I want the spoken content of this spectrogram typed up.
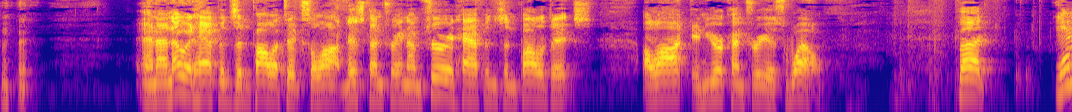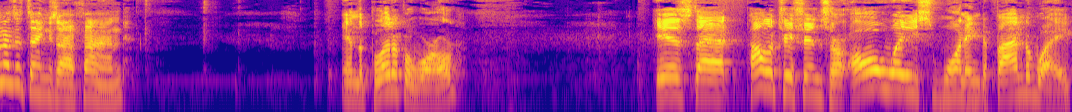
and I know it happens in politics a lot in this country, and I'm sure it happens in politics a lot in your country as well. But one of the things I find in the political world is that politicians are always wanting to find a way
